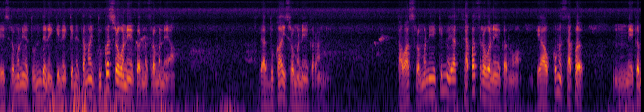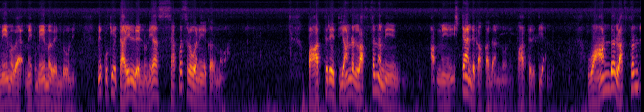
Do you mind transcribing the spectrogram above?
ඒ ශ්‍රමණිය තුන් දෙනෙක් ඉන්න එක්කෙනෙක් තමයි දුක ශ්‍රවණය කරන ශ්‍රමණයා. එයා දුකයි ශ්‍රවණය කරන්නේ. තවත් ශ්‍රමණයෙක් ඉන්න එයා සැප ශ්‍රවණය කරනවා. එයා ඔක්කොම සැප මේක මේම මේක මේම වෙන්න ඕනේ. මේ කුටිය ටයිල් වෙන්න ඕනේ. එයා සැප ශ්‍රවණය කරනවා. පාත්‍රයේ තියන්න ලස්සන මේ මේ ස්ටෑන්ඩ් එකක් හදන්න ඕනේ. පාත්‍රයේ තියන්න. වාණ්ඩ ලස්සනට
